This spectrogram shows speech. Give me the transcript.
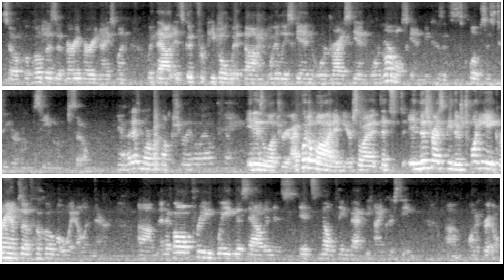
So jojoba is a very, very nice one. Without, it's good for people with um, oily skin or dry skin or normal skin because it's closest to your own sebum. So Yeah, that is more of a luxury oil. it is a luxury. I put a lot in here. So I, that's in this recipe. There's 28 grams of jojoba oil in there, um, and I've all pre-weighed this out, and it's it's melting back behind Christine um, on a griddle.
